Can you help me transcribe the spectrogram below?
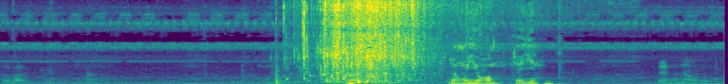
แล้วก็ยังไม่ยอมใจเย็นแบงค์เอาเลย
